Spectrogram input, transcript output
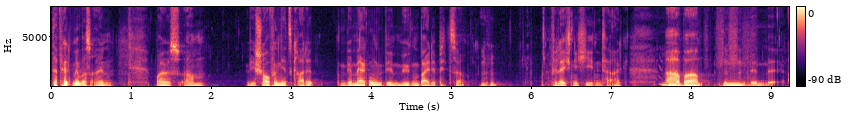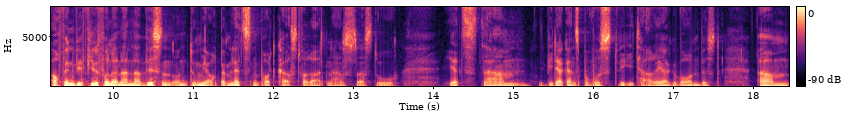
da fällt mir was ein. Marius, ähm, wir schaufeln jetzt gerade, wir merken, wir mögen beide Pizza. Mhm. Vielleicht nicht jeden Tag. Aber ähm, ähm, auch wenn wir viel voneinander wissen und du mir auch beim letzten Podcast verraten hast, dass du jetzt ähm, wieder ganz bewusst Vegetarier geworden bist, ähm,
